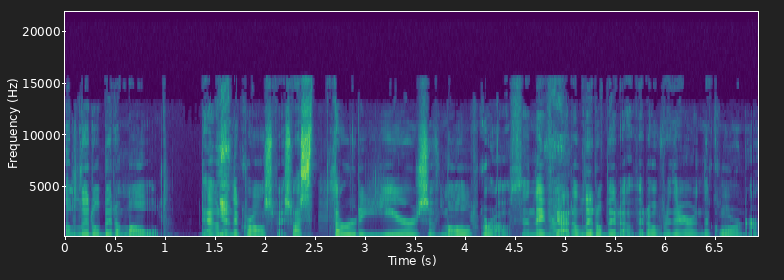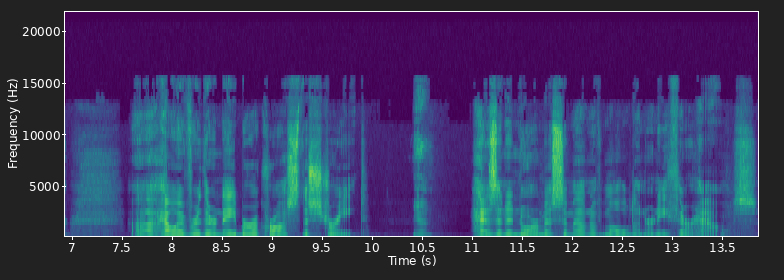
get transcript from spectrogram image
a little bit of mold down Yeah. in the crawl space. Well, that's 30 years of mold growth, and they've got a little bit of it over there in the corner. Uh, however, their neighbor across the street yeah. has an enormous amount of mold underneath their house.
